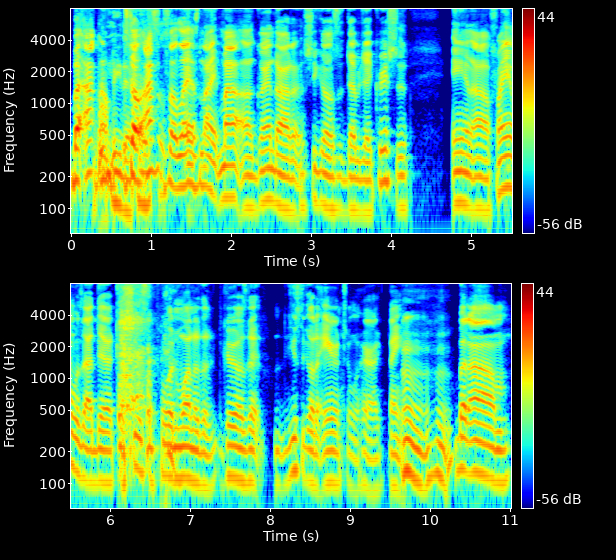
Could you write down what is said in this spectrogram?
But I, Don't be that so I, so last night, my uh, granddaughter she goes to WJ Christian, and uh, Fran was out there because she was supporting one of the girls that used to go to Arrington with her, I think. Mm-hmm. But um,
